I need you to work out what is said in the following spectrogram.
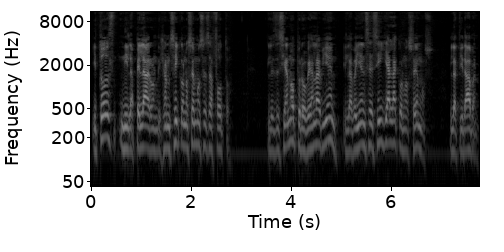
Y todos ni la pelaron, dijeron, sí, conocemos esa foto. Les decía, no, pero véanla bien. Y la veían, sí, ya la conocemos. Y la tiraban.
